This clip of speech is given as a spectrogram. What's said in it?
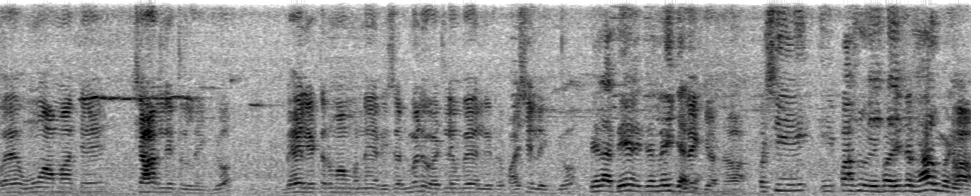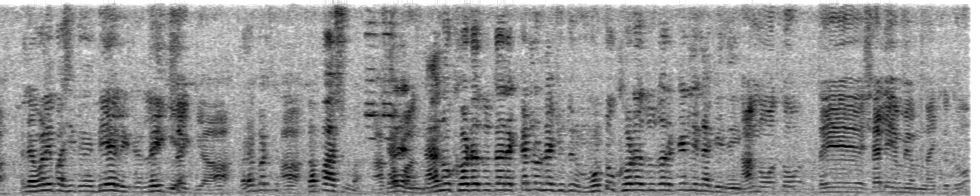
હવે હું આમાં તે ચાર લીટર લઈ ગયો. બે લીટરમાં મને રિઝલ્ટ મળ્યું એટલે બે લીટર પાછી લઈ ગયો. પેલા બે લીટર લઈ લઈ ગયા ગયા હતા પછી એ પાછું એમાં રિઝલ્ટ સારું મળ્યું. એટલે વળી પાછી તમે બે લીટર લઈ ગયા. લઈ ગયા. બરાબર. કપાસમાં. જ્યારે નાનું ખડ હતું ત્યારે કેટલું નાખ્યું હતું? મોટું ખડ હતું ત્યારે કેટલી નાખી હતી? નાનું હતો તે શેલી એમ એમ નાખ્યું હતું.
